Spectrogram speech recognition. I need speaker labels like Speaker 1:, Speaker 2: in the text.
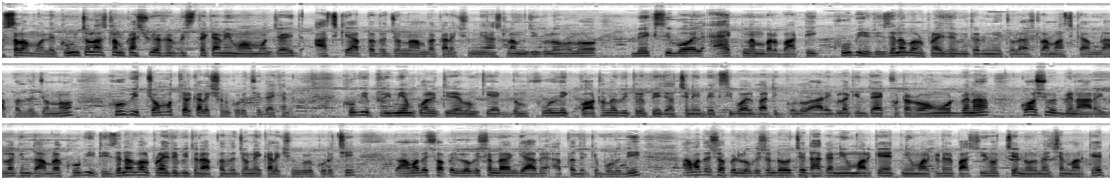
Speaker 1: আসসালামু আলাইকুম, চলে আসলাম কাশ্মীর ফেব্রিক্স থেকে। আমি মোহাম্মদ জাহিদ। আজকে আপনাদের জন্য আমরা কালেকশন নিয়ে আসলাম, যেগুলো হলো বেক্সি বয়েল এক নাম্বার বাটিক খুবই রিজনেবল প্রাইসের ভিতরে নিয়ে চলে আসলাম। আজকে আমরা আপনাদের জন্য খুবই চমৎকার কালেকশন করেছি, দেখেন। খুবই প্রিমিয়াম কোয়ালিটির এবং কি একদম ফুললি কটনের ভিতরে পেয়ে যাচ্ছেন এই বেক্সি বয়েল বাটিকগুলো আর এগুলো কিন্তু এক ফোঁটা রং উঠবে না কষ উঠবে না। আর এগুলো কিন্তু আমরা খুবই রিজনেবল প্রাইসের ভিতরে আপনাদের জন্য এই কালেকশনগুলো করেছি। তো আমাদের শপের লোকেশনটা আগে আমি আপনাদেরকে বলে দিই। আমাদের শপের লোকেশনটা হচ্ছে ঢাকা নিউ মার্কেট। নিউ মার্কেটের পাশেই হচ্ছে নূর মেনশন মার্কেট।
